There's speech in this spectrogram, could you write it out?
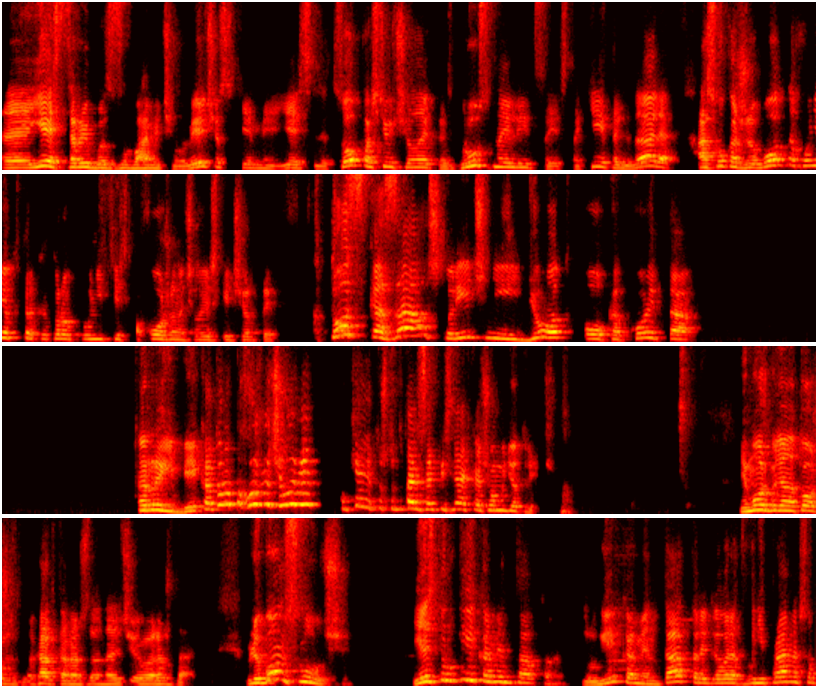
Э, есть рыбы с зубами человеческими, есть лицо почти у человека, есть грустные лица, есть такие и так далее. А сколько животных у некоторых, которые у них есть похожие на человеческие черты. Кто сказал, что речь не идет о какой-то рыбе, которая похожа на человека? Окей, то, что пытались объяснять, о чем идет речь. И может быть она тоже как-то рождает. В любом случае, есть другие комментаторы. Другие комментаторы говорят, вы неправильно все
